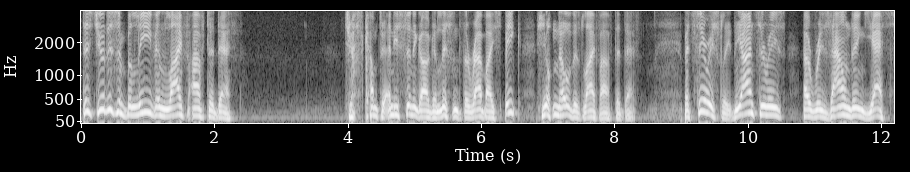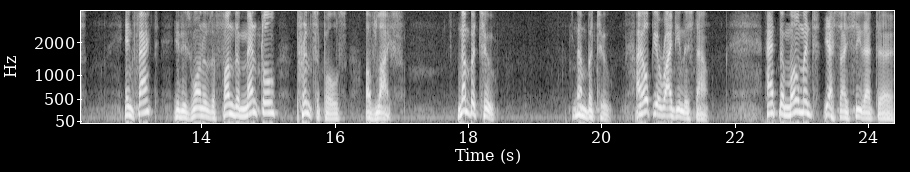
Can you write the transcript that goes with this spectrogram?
does Judaism believe in life after death? Just come to any synagogue and listen to the rabbi speak, you'll know there's life after death. But seriously, the answer is a resounding yes. In fact, it is one of the fundamental principles of life. Number two. Number two. I hope you're writing this down. At the moment, yes, I see that uh,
